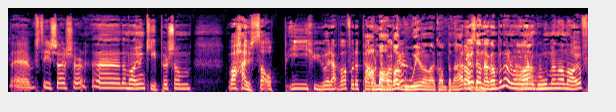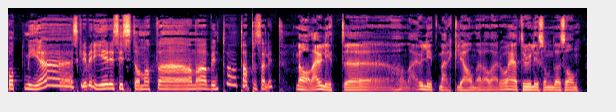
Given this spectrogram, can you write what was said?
Det sier seg sjøl. Eh, de har jo en keeper som var hausa opp i huet og ræva for et par ja, år tilbake. Men Han var god i denne kampen her, altså. Ja, denne kampen her var ja. han god, men han har jo fått mye skriverier i siste om at uh, han har begynt å tape seg litt. Men han er jo litt, uh, han er jo litt merkelig, han der òg. Jeg tror liksom det er sånn eh,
